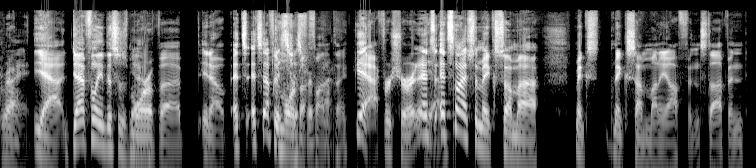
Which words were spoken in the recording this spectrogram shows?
right, yeah, definitely. This is more yeah. of a you know, it's it's definitely it's more of a fun, fun, thing. Yeah, for sure. It's yeah. it's nice to make some uh makes make some money off and stuff. And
